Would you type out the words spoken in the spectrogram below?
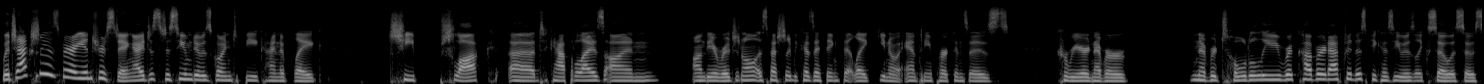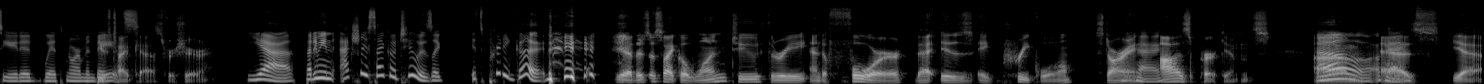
which actually is very interesting i just assumed it was going to be kind of like cheap schlock uh to capitalize on on the original especially because i think that like you know anthony perkins's career never never totally recovered after this because he was like so associated with norman He was bates typecast for sure. Yeah, but I mean, actually, Psycho Two is like it's pretty good. Yeah, there's a Psycho one, two, three, and a four that is a prequel starring Okay. Oz Perkins. um, Oh, okay. As yeah,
